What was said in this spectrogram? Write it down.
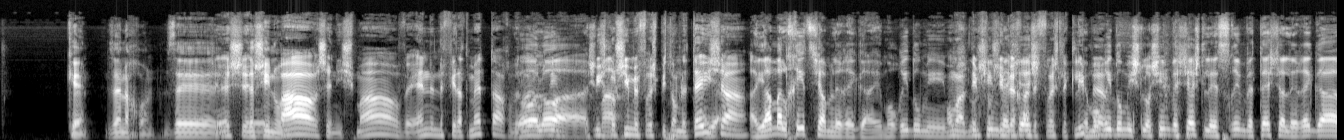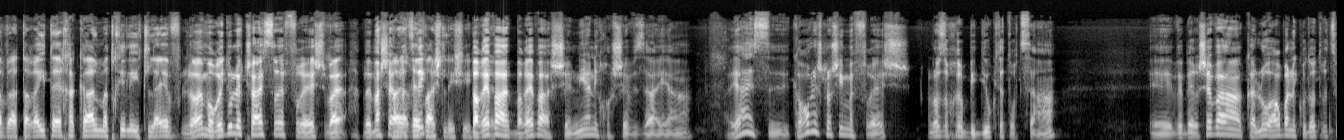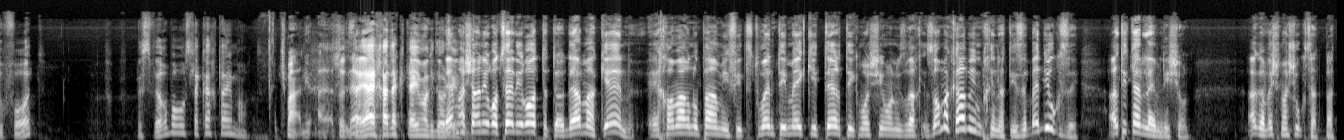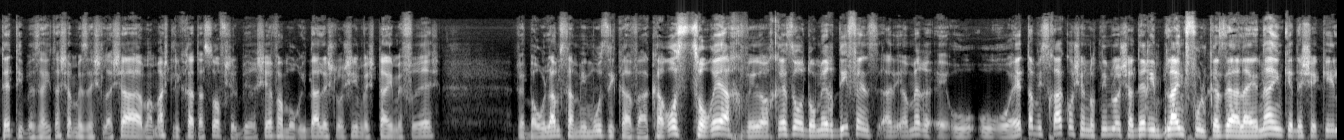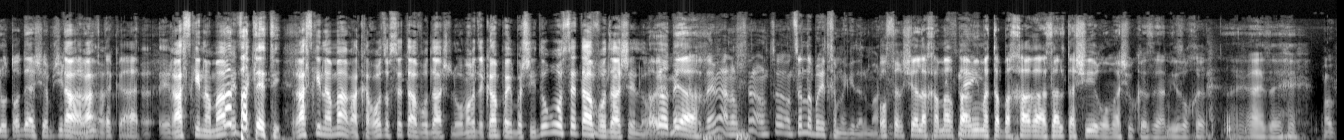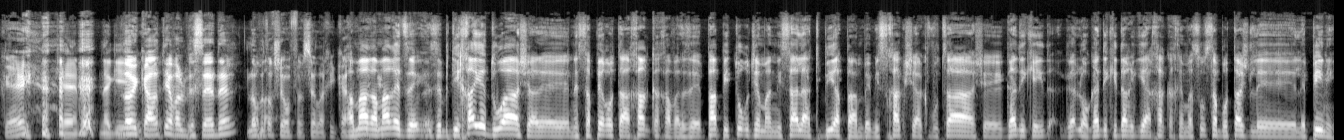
כן, זה נכון. זה, שיש זה אה, שינוי. פער שנשמר, ואין נפילת מתח, לא, לא, אה, שמע, מ-30 הפרש פתאום לתשע, היה- היה מלחיץ שם לרגע, הם הורידו או מאבדים 31 מ-36 הפרש הם לקליפר. הורידו מ-36 ל-29 לרגע, ואתה ראית איך הקהל מתחיל להתלהב לא, הם הורידו ל-19 הפרש, ו- ומה שהיה מצחיק, ברבע השלישי. ברבע, ברבע השני, אני חושב זה היה, היה איזה, קרוב ל-30 הפרש, אני לא זוכר בדיוק את התוצאה, אה, ובאר שבע כלו ארבע נקודות רצופות, וספרופולוס לקח טיימאוט. תשמע, אני- אתה זה יודע, היה אחד הקטעים זה הגדולים. מה שאני רוצה לראות, אתה יודע מה, כן. איך אמרנו פעם, If it's 20, make it 30, כמו שמעון מזרחי. זו מכבי מבחינתי, זה בדיוק זה. אל תיתן להם לישון. אגב, יש משהו קצת פתטי בזה, הייתה שם איזו שלשה ממש לקראת הסוף של באר שבע, מורידה ל-32 הפרש, ובאולם שמים מוזיקה, והכרוז צורח, ואחרי זה עוד אומר defense, אני אומר, אה, הוא, הוא רואה את המשחק, או שנותנים לו לשדר עם blindfold כזה על העיניים, כדי שכאילו, אתה יודע, שימשיך לא, להרגיב ר- את הקהל? רסקין אמר מה את זה, פתטי? רסקין אמר, הכרוז עושה את העבודה שלו, הוא אמר את זה כמה פעמים בשידור, הוא עושה את העבודה שלו. לא יודע. אני רוצה- לדבר איתכם נגיד על משהו. עופר שלח אמר אם אתה בחרא אז אל תשיר, או משהו כזה, אני זוכר. אוקיי. כן, נגיד. לא הכרתי, אבל בסדר. לא בטוח שעופר שלח ייקח. אמר, אמר את זה, זו בדיחה ידועה שנספר אותה אחר כך, אבל זה פאפי תורג'מן ניסה להטביע פעם במשחק שהקבוצה, שגדי קידר, לא, גדי קידר הגיע אחר כך, הם עשו סבוטאז' ל- לפיני.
